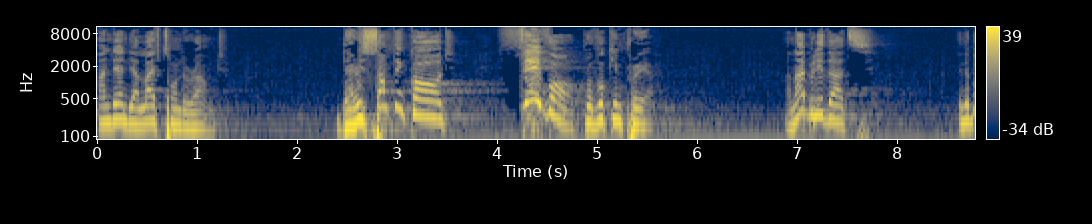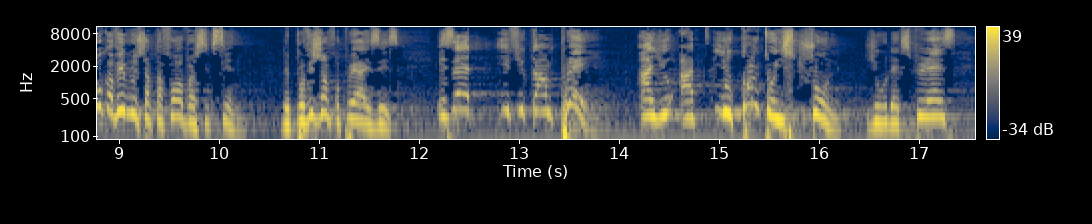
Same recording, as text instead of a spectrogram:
And then their life turned around. There is something called favor provoking prayer. And I believe that in the book of Hebrews, chapter 4, verse 16, the provision for prayer is this. He said, If you can pray and you, are, you come to his throne, you would experience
